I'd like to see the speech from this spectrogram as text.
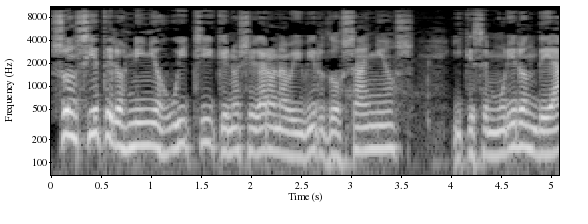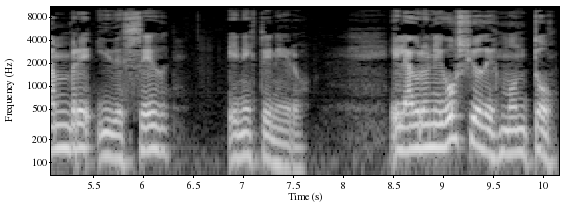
Son siete los niños Wichi que no llegaron a vivir dos años y que se murieron de hambre y de sed en este enero. El agronegocio desmontó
